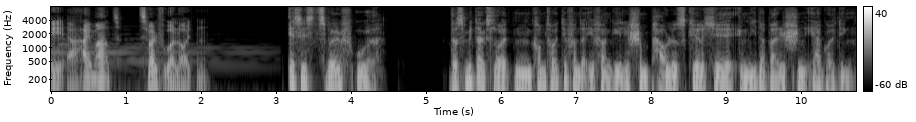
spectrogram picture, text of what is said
BR Heimat, 12 Uhr läuten. Es ist 12 Uhr. Das Mittagsläuten kommt heute von der evangelischen Pauluskirche im niederbayerischen Ergolding.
